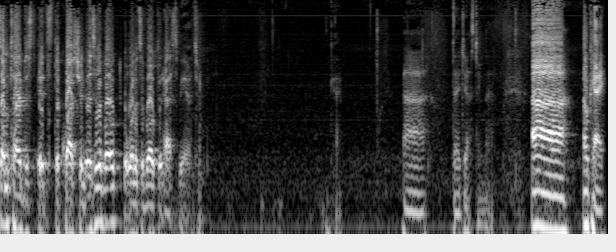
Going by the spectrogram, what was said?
sometimes it's, it's the question isn't evoked, but when it's evoked, it has to be answered. Okay. Uh, digesting that. Uh, okay.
